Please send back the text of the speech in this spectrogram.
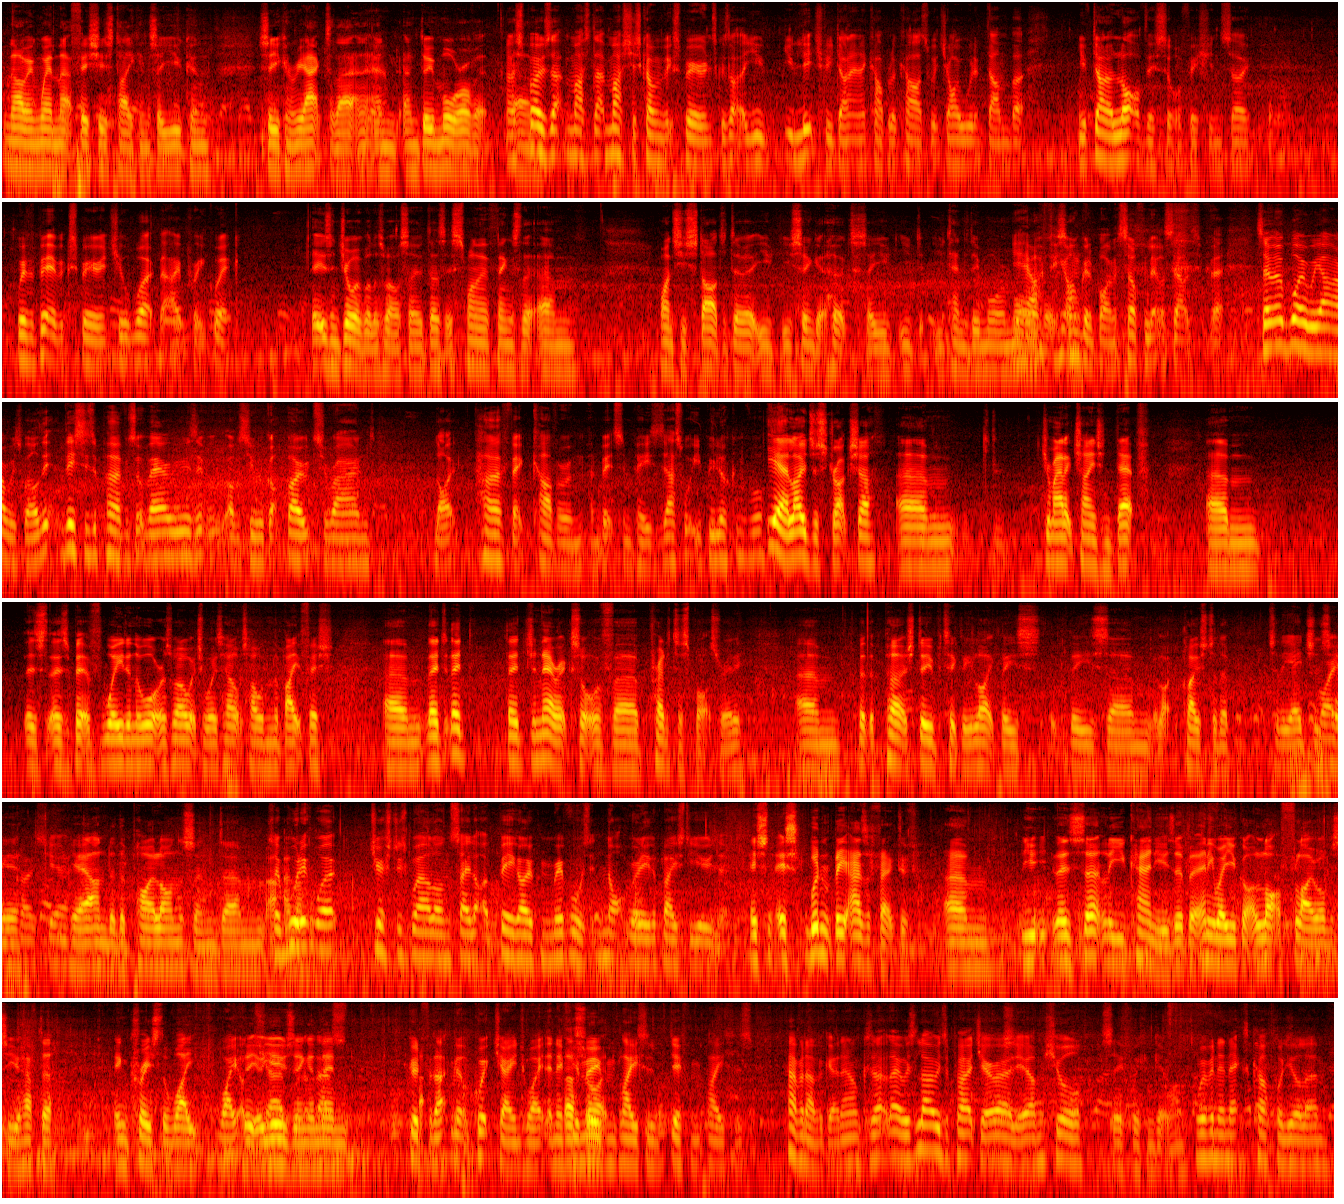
knowing when that fish is taken, so you can so you can react to that and, Yeah. and, and do more of it. I Um, suppose that must that must just come with experience because like, you you literally done it in a couple of casts, which I would have done, but you've done a lot of this sort of fishing, so with a bit of experience, you'll work that out pretty quick. it is enjoyable as well. So it does. It's one of the things that um, once you start to do it, you, you soon get hooked. So you, you you tend to do more and more Yeah, I of it. think so- I'm going to buy myself a little bit. So where we are as well, this is a perfect sort of area. Is it? Obviously, we've got boats around, like perfect cover and, and bits and pieces. That's what you'd be looking for. Yeah, loads of structure, um, dramatic change in depth. Um, there's there's a bit of weed in the water as well, which always helps holding the bait fish. Um, they're, they're, they're generic sort of uh, predator spots really, um, but the perch do particularly like these these um, like close to the to the edges Right here. close, yeah. Yeah, under the pylons and. Um, So would it work just as well on, say, like a big open river, or is it not really the place to use it? It's, it's wouldn't be as effective. Um, you, there's certainly you can use it, but anyway, you've got a lot of flow. Obviously, you have to increase the weight Weight that you're using, and then good for that little quick change weight. Then if you're right. moving places, different places, have another go now because there was loads of perch here earlier. I'm sure see if we can get one. within the next couple you'll um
